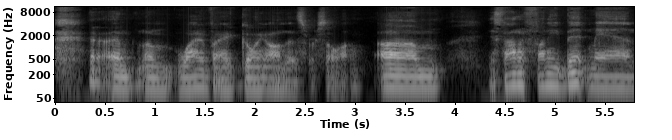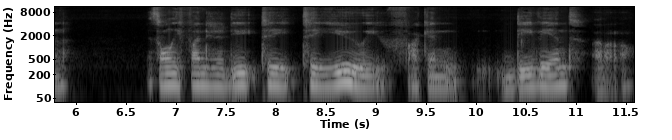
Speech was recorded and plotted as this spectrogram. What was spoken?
and um, why am I going on this for so long? Um, it's not a funny bit, man. It's only funny to to to you, you fucking deviant. I don't know.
